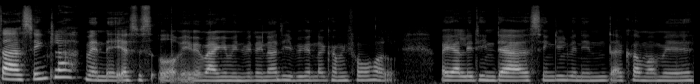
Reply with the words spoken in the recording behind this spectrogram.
der er singler, men øh, jeg synes æder med mange af mine veninder, de er begyndt at komme i forhold. Og jeg er lidt hende der single-veninde, der kommer med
